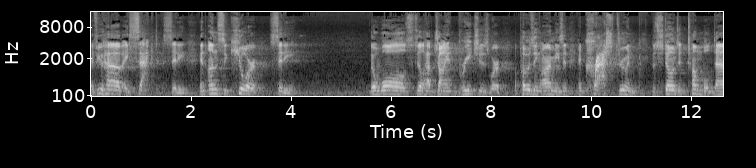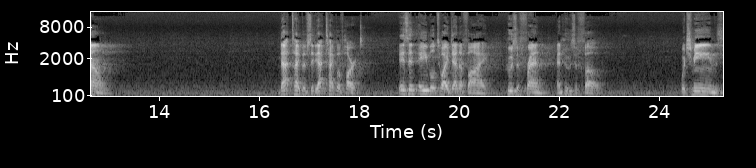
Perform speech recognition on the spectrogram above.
If you have a sacked city, an unsecure city, the walls still have giant breaches where opposing armies had, had crashed through and the stones had tumbled down. That type of city, that type of heart, isn't able to identify who's a friend and who's a foe, which means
